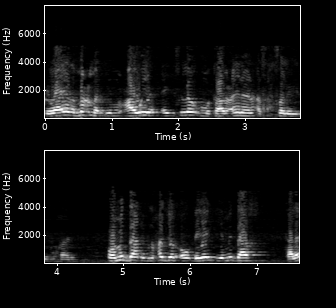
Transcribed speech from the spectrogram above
riwaayada macmar iyo mucaawiya ay isla mutaabaceynayaan asaxsanu yidhi bukhaari. oo midaan ibnu xajar ou dhigay iyo midaas kale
